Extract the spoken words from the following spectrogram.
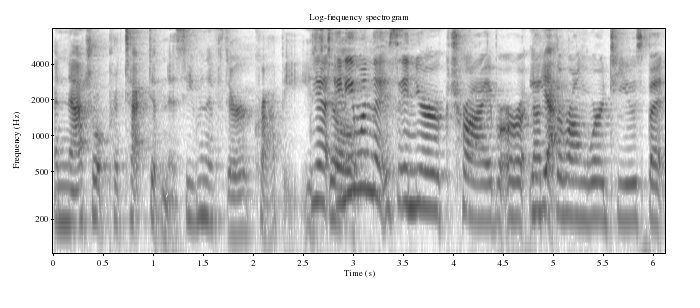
a natural protectiveness, even if they're crappy. You Yeah, still, anyone that is in your tribe, or that's Yeah. the wrong word to use, but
